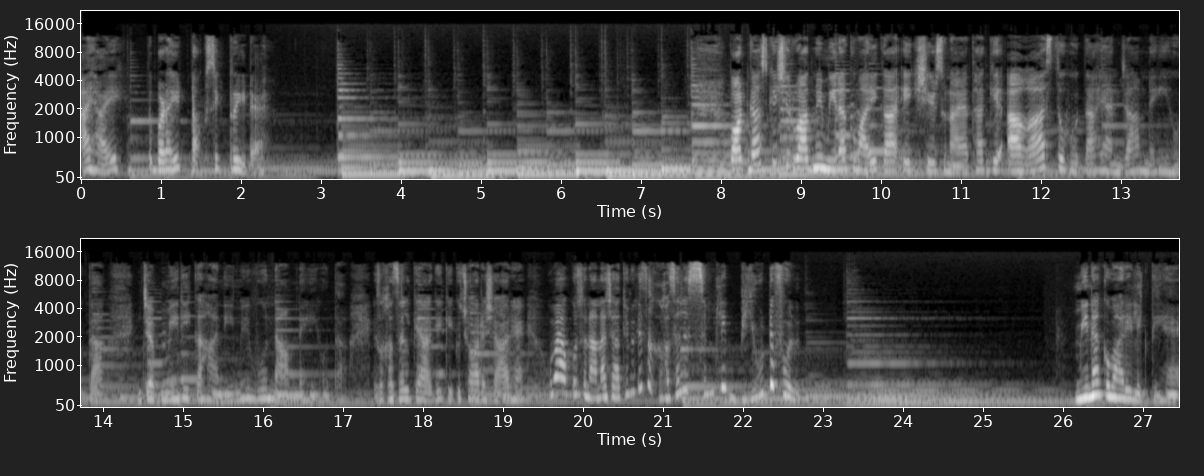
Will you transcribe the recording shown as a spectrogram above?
आय हाय तो बड़ा ही टॉक्सिक ट्रेट है। पॉडकास्ट की शुरुआत में मीना कुमारी का एक शेर सुनाया था कि आगाज़ तो होता है अंजाम नहीं जब मेरी कहानी में वो नाम नहीं होता। इस गज़ल के आगे के कुछ और अशार हैं, वो मैं आपको सुनाना चाहती हूँ बिकॉज़ गज़ल is simply beautiful Meena Kumari लिखती हैं,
